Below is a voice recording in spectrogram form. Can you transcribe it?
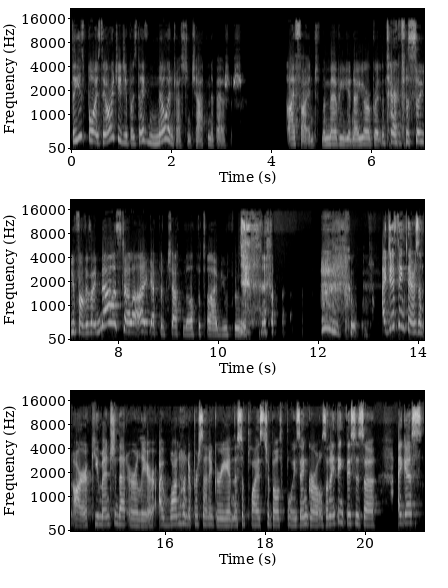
these boys, the RGD boys, they have no interest in chatting about it. I find. Well, maybe you know you're a brilliant therapist, so you probably say, "No, Stella, I get them chatting all the time." You fool. I do think there's an arc. You mentioned that earlier. I 100% agree, and this applies to both boys and girls. And I think this is a, I guess,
